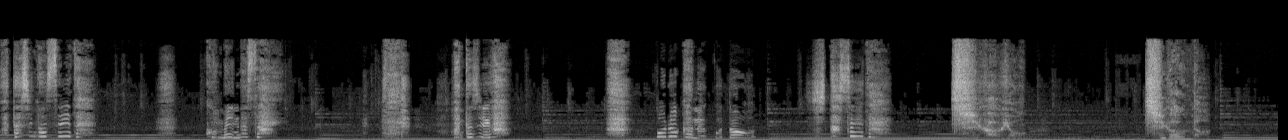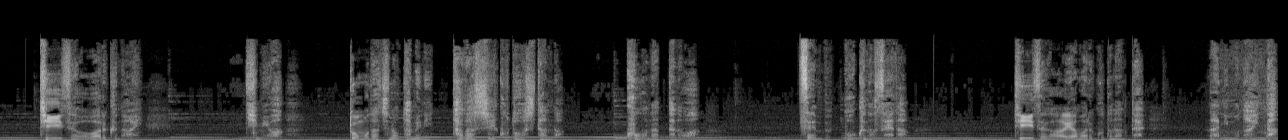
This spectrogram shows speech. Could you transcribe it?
私のせいで。ごめんなさい。私が。かなことをしたせいで。違うよ。違うんだ。ティーゼは悪くない。君は友達のために正しいことをしたんだ。こうなったのは全部僕のせいだ。ティーゼが謝ることなんて何もないんだ。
